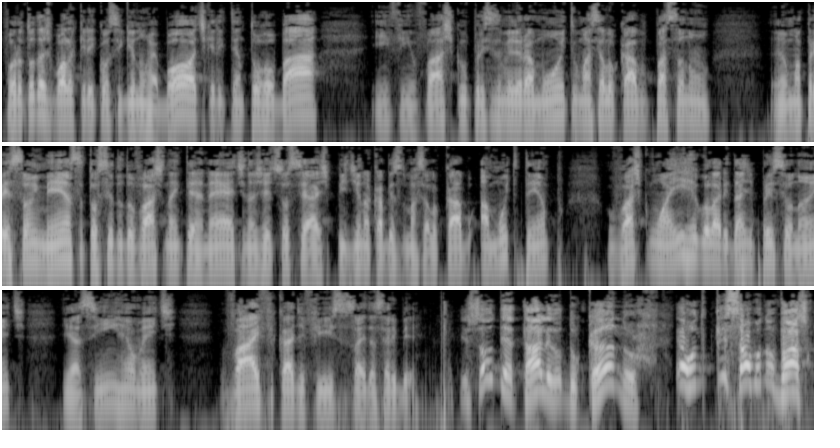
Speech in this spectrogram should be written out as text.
Foram todas as bolas que ele conseguiu no rebote, que ele tentou roubar. Enfim, o Vasco precisa melhorar muito. O Marcelo Cabo passando um, é uma pressão imensa, torcida do Vasco na internet, nas redes sociais, pedindo a cabeça do Marcelo Cabo há muito tempo. O Vasco com uma irregularidade impressionante e assim realmente vai ficar difícil sair da Série B. E só o um detalhe do Cano é o único que salva no Vasco.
